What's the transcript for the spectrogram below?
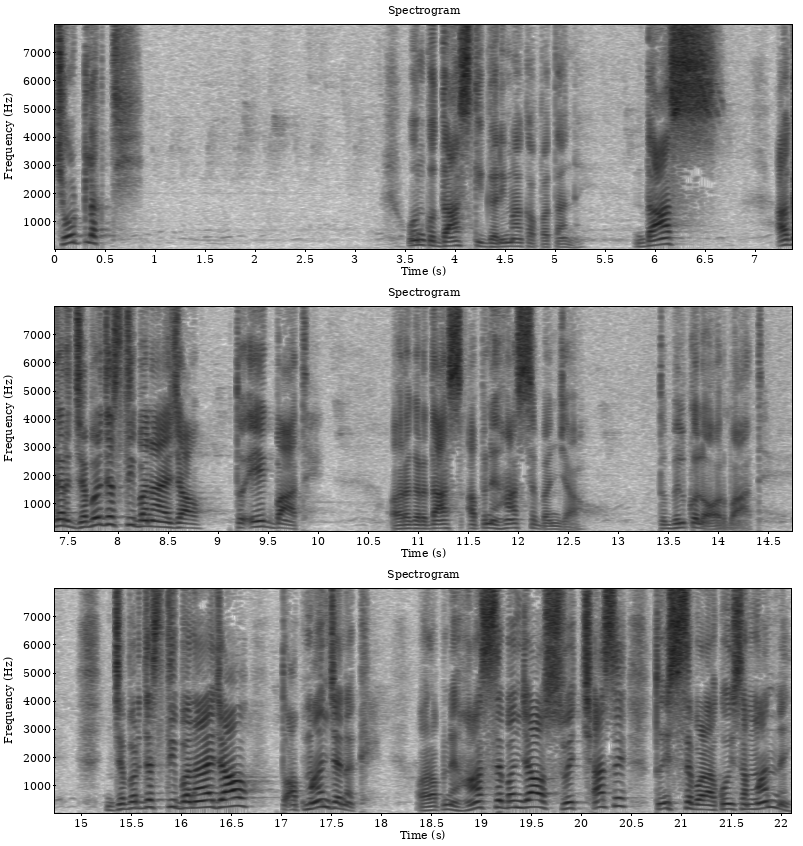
चोट लगती। उनको दास की गरिमा का पता नहीं। दास, अगर ज़बरदस्ती बनाए जाओ तो एक बात है, और अगर दास अपने हाथ से बन जाओ तो बिल्कुल और बात है। ज़बरदस्ती बनाए जाओ तो अपमानजनक है, और अपने हाथ से बन जाओ, स्वेच्छा से तो इससे बड़ा कोई सम्मान नहीं।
